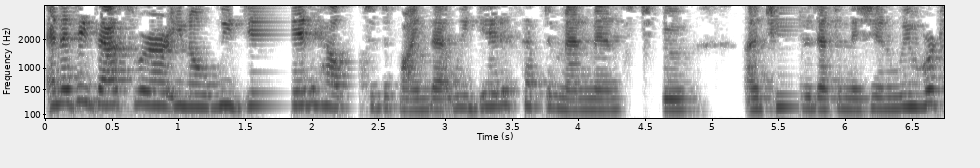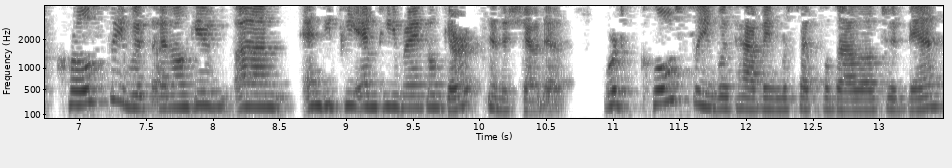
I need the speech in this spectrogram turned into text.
And I think that's where, you know, we did help to define that. We did accept amendments to uh, change the definition. We worked closely with, and I'll give um, NDP MP Randall Garrison a shout out. worked closely with having respectful dialogue to advance.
